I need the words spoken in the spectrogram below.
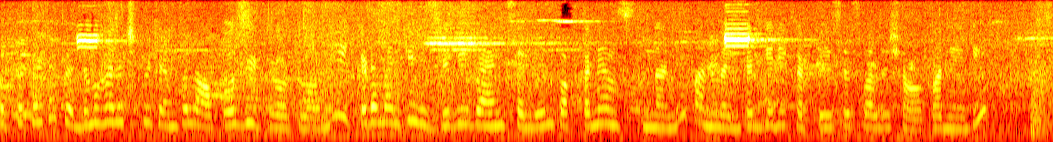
కొత్తపేట పెద్ద మహాలక్ష్మి టెంపుల్ ఆపోజిట్ రోడ్లోని. ఇక్కడ మనకి హెచ్డిబి బ్యాంక్ సెలూన్ పక్కనే వస్తుందండి. మన వెంకటగిరి కట్టేసెస్ వాళ్ళ షాప్ అనేది. సో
